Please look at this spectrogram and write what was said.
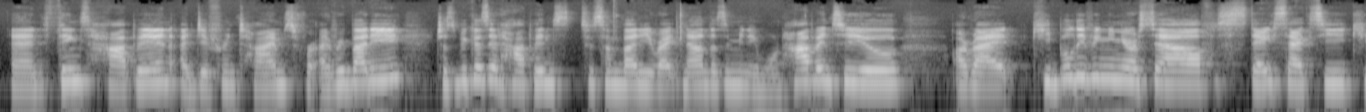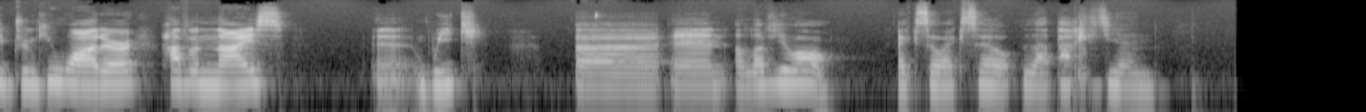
and things happen at different times for everybody just because it happens to somebody right now doesn't mean it won't happen to you all right, keep believing in yourself, stay sexy, keep drinking water, have a nice uh, week, uh, and I love you all. XOXO, La Parisienne.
